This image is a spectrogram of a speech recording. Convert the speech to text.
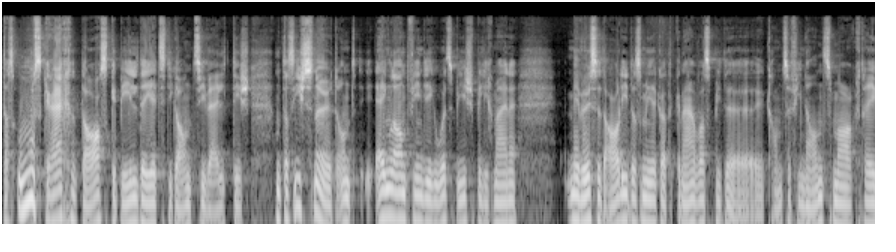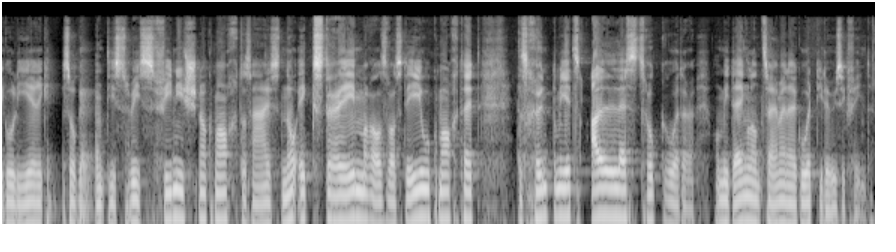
dass ausgerechnet das Gebilde jetzt die ganze Welt ist. Und das ist es nicht. Und England finde ich ein gutes Beispiel. Ich meine, wir wissen alle, dass wir gerade genau was bei der ganzen Finanzmarktregulierung, sogenannte Swiss Finish noch gemacht, das heißt noch extremer als was die EU gemacht hat. Das könnten wir jetzt alles zurückrudern und mit England zusammen eine gute Lösung finden.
